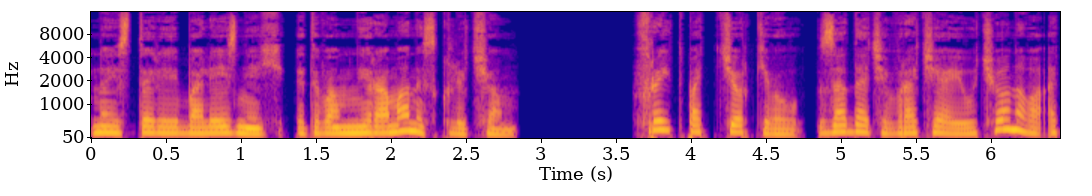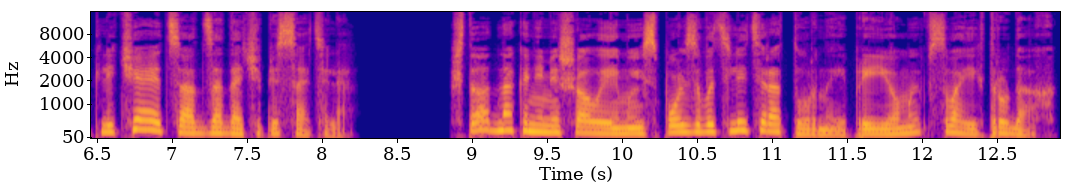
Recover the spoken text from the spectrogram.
но истории болезней — это вам не романы с ключом. Фрейд подчеркивал, задача врача и ученого отличается от задачи писателя что, однако, не мешало ему использовать литературные приемы в своих трудах.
